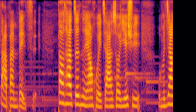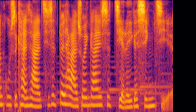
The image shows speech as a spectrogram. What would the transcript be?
大半辈子。到他真的要回家的时候，也许我们这样故事看下来，其实对他来说应该是解了一个心结。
